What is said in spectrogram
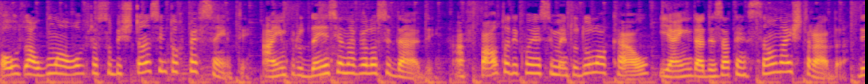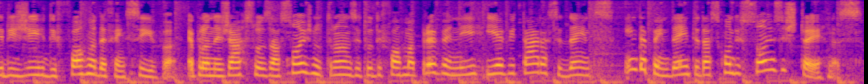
ou alguma outra substância entorpecente, a imprudência na velocidade, a falta de conhecimento do local e ainda a desatenção na estrada. Dirigir de forma defensiva é planejar suas ações no trânsito de forma a prevenir e evitar acidentes, independente das condições externas.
